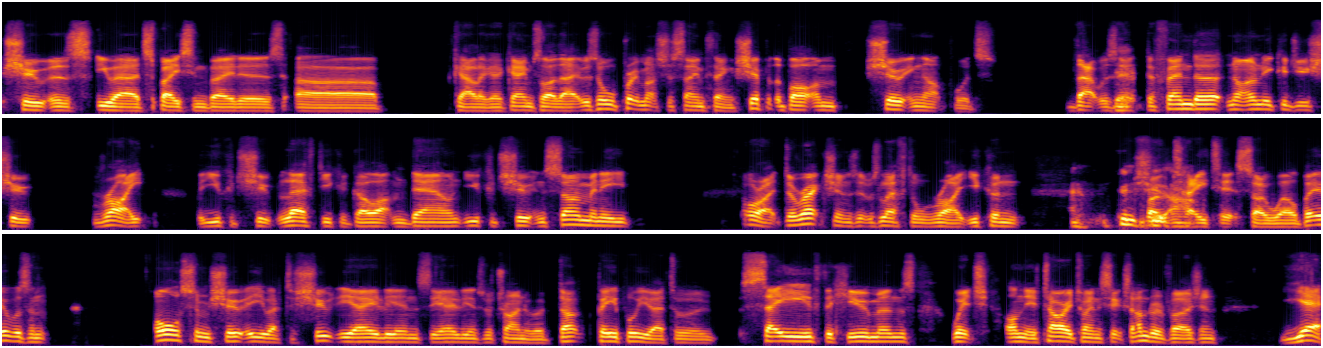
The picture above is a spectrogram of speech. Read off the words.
shooters, you had Space Invaders, uh, Galaga, games like that. It was all pretty much the same thing. Ship at the bottom, shooting upwards. That was Yeah. it. Defender, not only could you shoot right, but you could shoot left, you could go up and down, you could shoot in so many all right, directions. It was left or right. You couldn't You couldn't shoot rotate it so well, but it was an awesome shooter. You had to shoot the aliens. The aliens were trying to abduct people. You had to save the humans, which on the Atari 2600 version, yeah,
